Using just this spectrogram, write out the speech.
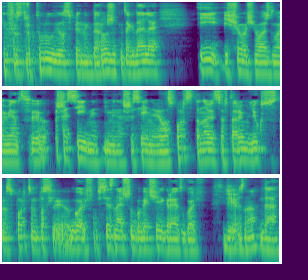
инфраструктуру велосипедных дорожек и так далее. И еще очень важный момент. Шоссейный, именно шоссейный велоспорт становится вторым люксусным спортом после гольфа. Все знают, что богачи играют в гольф. Серьезно? Да.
